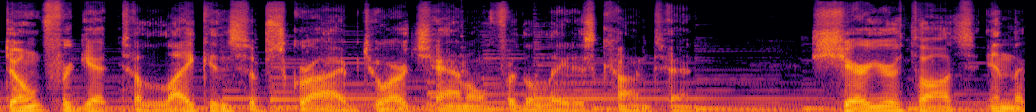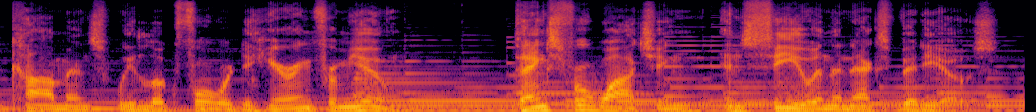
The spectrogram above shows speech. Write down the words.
don't forget to like and subscribe to our channel for the latest content. Share your thoughts in the comments. We look forward to hearing from you. Thanks for watching and see you in the next videos.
